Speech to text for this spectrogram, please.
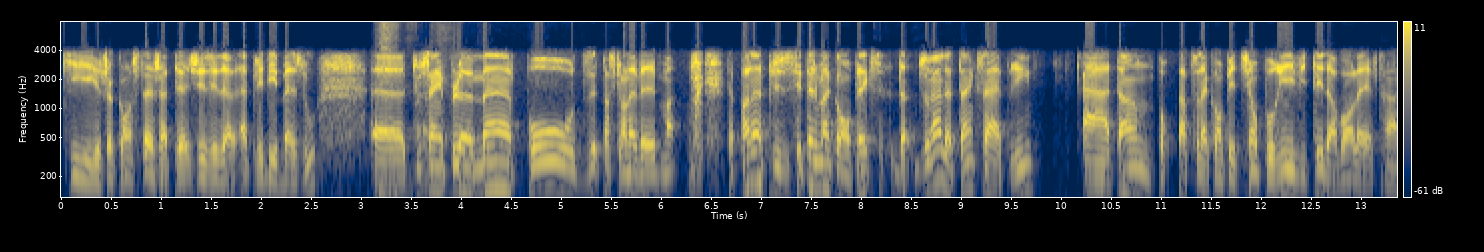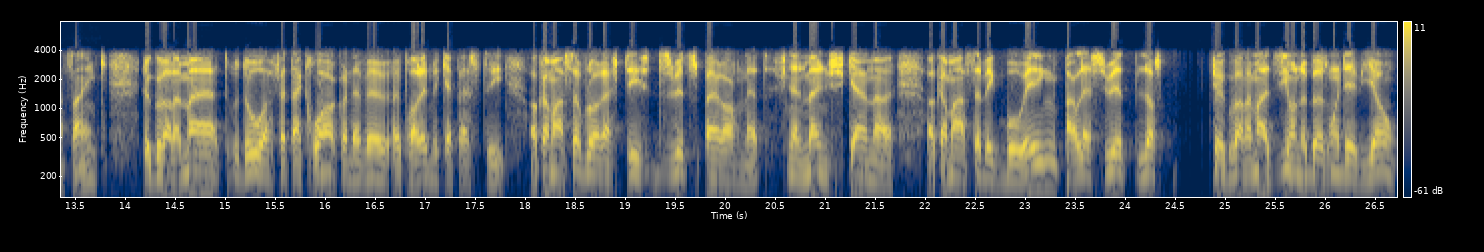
qui, je constate, j'appelais, je les ai des bazous, euh, tout simplement pour dire, parce qu'on avait, pendant plus, c'est tellement complexe. Durant le temps que ça a à attendre pour partir de la compétition pour éviter d'avoir la F-35. Le gouvernement Trudeau a fait à croire qu'on avait un problème de capacité, a commencé à vouloir acheter 18 Super Hornet. Finalement, une chicane a, a commencé avec Boeing. Par la suite, lorsque le gouvernement a dit on a besoin d'avions,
